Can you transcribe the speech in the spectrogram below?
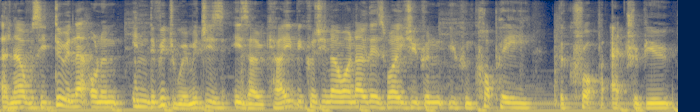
And obviously doing that on an individual image is, is okay because you know I know there's ways you can you can copy the crop attribute,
